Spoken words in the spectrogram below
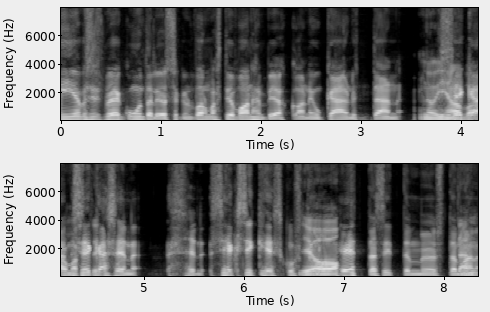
niin, ja siis meidän kuuntelijoissakin nyt varmasti on vanhempi, jotka on niin käynyt tämän No ihan sekä, varmasti. sekä sen, sen seksikeskustelun Joo. että sitten myös tämän, Tämän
